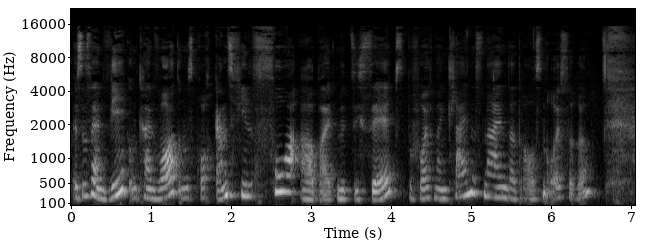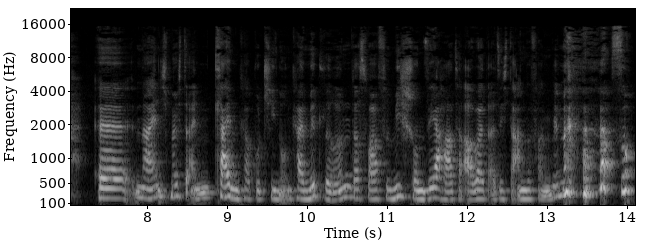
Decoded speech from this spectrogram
es ist ein Weg und kein Wort und es braucht ganz viel Vorarbeit mit sich selbst, bevor ich mein kleines Nein da draußen äußere. Äh, nein, ich möchte einen kleinen Cappuccino und keinen mittleren. Das war für mich schon sehr harte Arbeit, als ich da angefangen bin. so,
